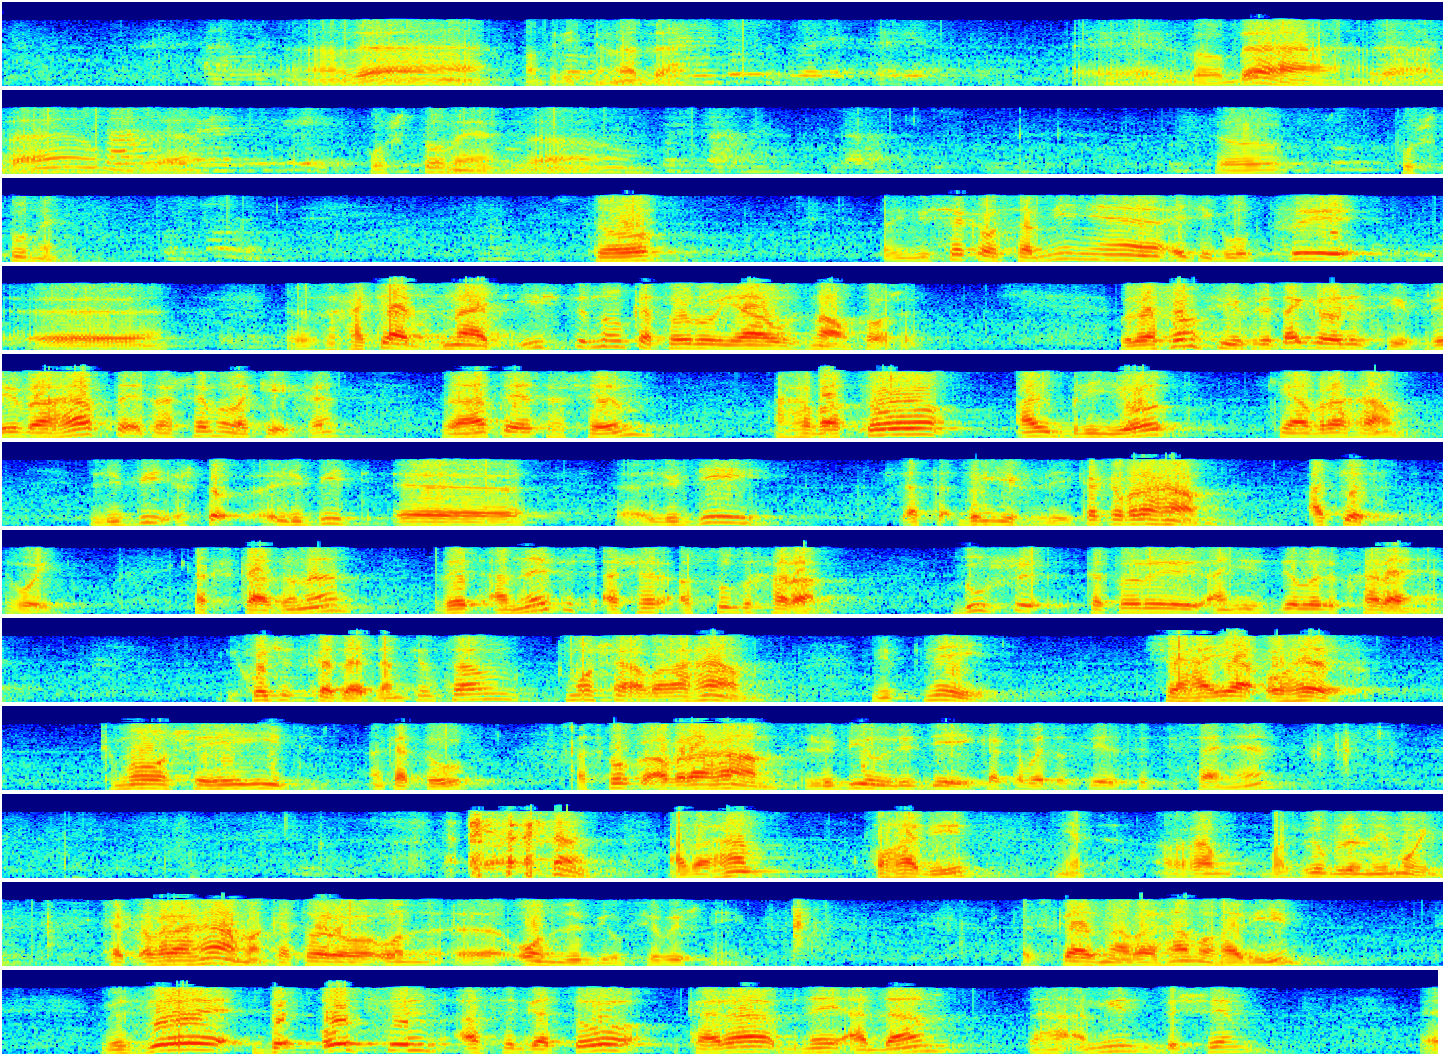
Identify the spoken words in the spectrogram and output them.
А, да, смотрите, надо. Э, ну, да, да, да, да. Пуштуны, да то пуштуны, то без всякого сомнения эти глупцы э, захотят знать истину, которую я узнал тоже. В Лашон Сифри, так говорит Сифри, Вагавта это Хашем Лакейха, Вагавта это Хашем, Ахавато Аль-Бриот Ки Авраам. Люби, что, любить э, людей, от других людей, как Авраам, отец твой. Как сказано, вет анефиш ашер асуб харан. Души, которые они сделали в Харане. И хочет сказать нам тем самым, Кмоша Авраам, Мипней, Шахая Огев, Кмо Шеид Акатув, поскольку Авраам любил людей, как об этом свидетельствует Писание, Авраам Огави, нет, Авраам возлюбленный мой, как Авраама, которого он, э, он любил Всевышний. Как сказано Аврааму Гави, וזה בעוצם השגתו קרא בני אדם להאמין בשם э,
